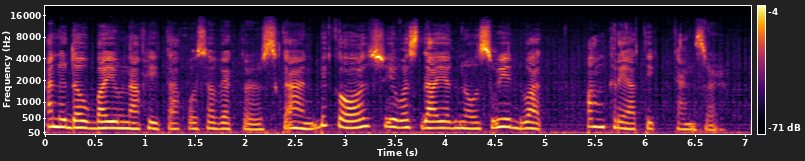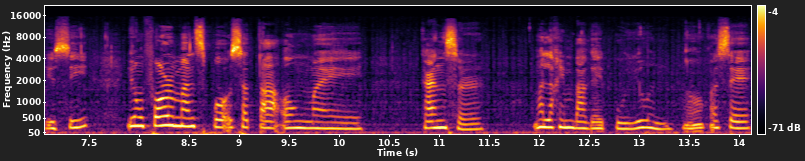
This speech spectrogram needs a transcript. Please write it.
ano daw ba yung nakita ko sa vector scan? Because she was diagnosed with what? Pancreatic cancer. You see? Yung 4 months po sa taong may cancer, malaking bagay po yun. No? Kasi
